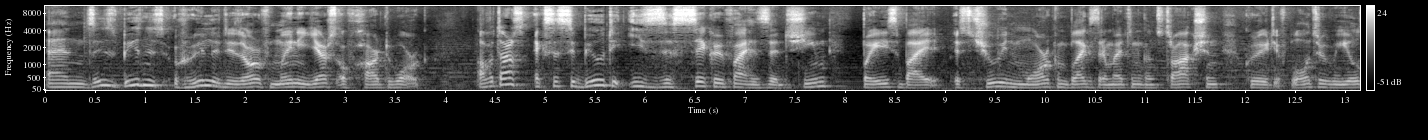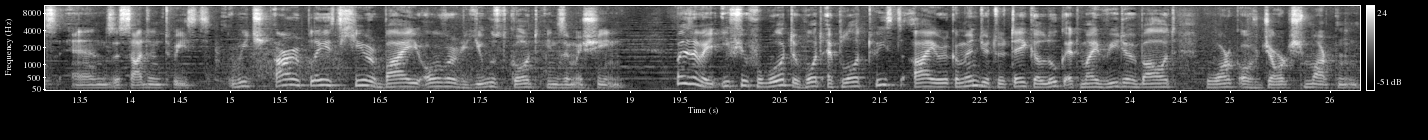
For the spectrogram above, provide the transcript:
And this business really deserves many years of hard work. Avatar's accessibility is the sacrifice that Jim pays by eschewing more complex dramatic construction, creative plot reveals, and the sudden twists, which are replaced here by overused God in the Machine. By the way, if you forgot what a plot twist, I recommend you to take a look at my video about work of George Martin,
